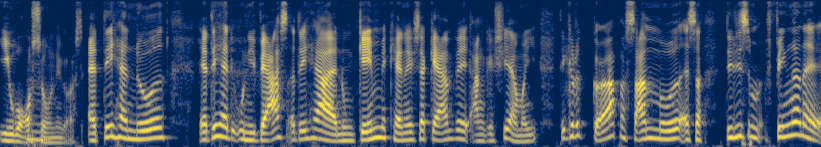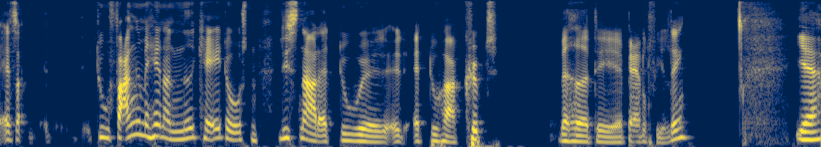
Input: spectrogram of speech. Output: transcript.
i Warzone, mm. ikke også? Er det her noget, er det her et univers, og det her er nogle game mechanics, jeg gerne vil engagere mig i? Det kan du ikke gøre på samme måde. Altså, det er ligesom fingrene, altså, du er fanget med hænderne nede i kagedåsen, lige snart, at du, øh, at du har købt, hvad hedder det, Battlefield, ikke? Ja,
